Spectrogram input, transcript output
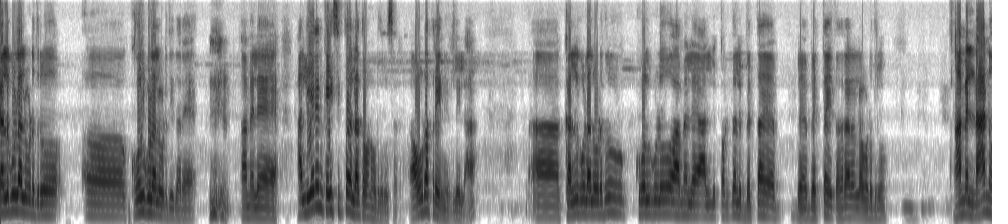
ಕಲ್ಗಳಲ್ಲಿ ಹೊಡೆದ್ರು ಕೋಲ್ಗಳಲ್ಲಿ ಹೊಡೆದಿದ್ದಾರೆ. ಆಮೇಲೆ ಅಲ್ಲಿ ಏನೇನು ಕೈ ಸಿಗ್ತಾವೆ ಎಲ್ಲ ತೊಗೊಂಡು ಹೊಡೆದ್ರು ಸರ್. ಅವ್ರ ಹತ್ರ ಏನಿರಲಿಲ್ಲ ಕಲ್ಲುಗಳಲ್ಲಿ ಹೊಡೆದ್ರು, ಕೋಲ್ಗಳು, ಆಮೇಲೆ ಅಲ್ಲಿ ಪಕ್ಕದಲ್ಲಿ ಬೆತ್ತ ಬೆತ್ತ ಇತ್ತು, ಅದರಲ್ಲೆಲ್ಲ ಹೊಡೆದ್ರು. ಆಮೇಲೆ ನಾನು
